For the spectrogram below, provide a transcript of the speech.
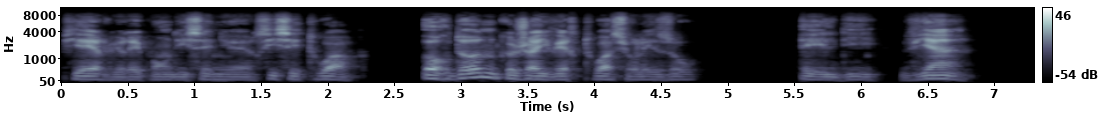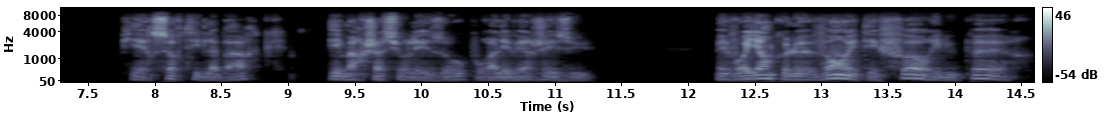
Pierre lui répondit Seigneur, si c'est toi, ordonne que j'aille vers toi sur les eaux. Et il dit Viens. Pierre sortit de la barque et marcha sur les eaux pour aller vers Jésus. Mais voyant que le vent était fort, il eut peur.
